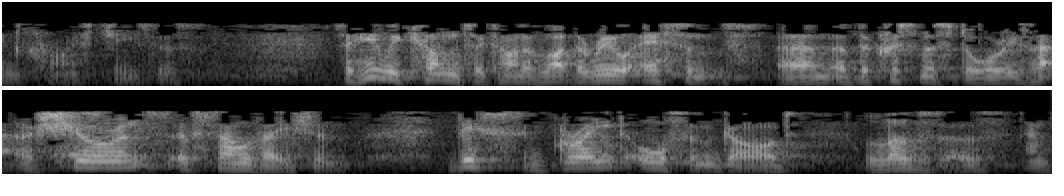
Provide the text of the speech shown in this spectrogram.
in Christ Jesus. So here we come to kind of like the real essence um, of the Christmas story, is that assurance of salvation. This great, awesome God loves us and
